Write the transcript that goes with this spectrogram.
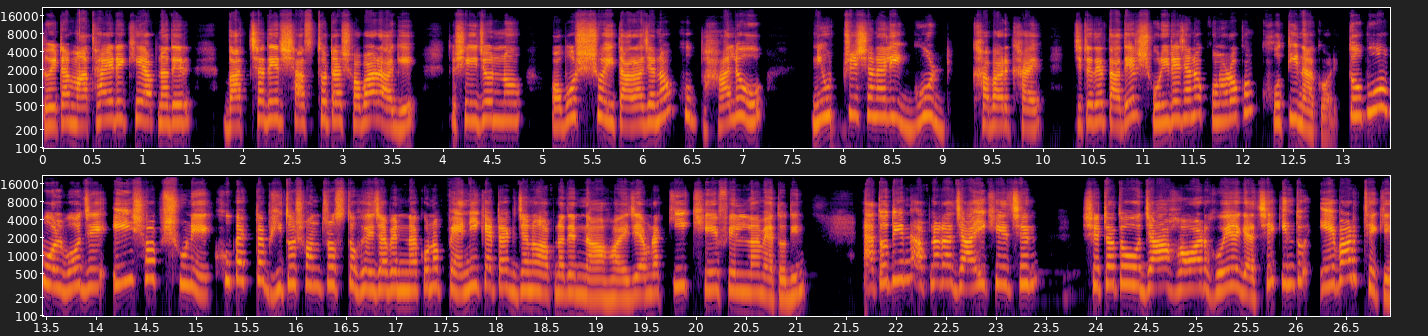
তো এটা মাথায় রেখে আপনাদের বাচ্চাদের স্বাস্থ্যটা সবার আগে। তো সেই জন্য অবশ্যই তারা যেন খুব ভালো নিউট্রিশনালি গুড খাবার খায়। যেটাতে তাদের শরীরে যেন কোনো রকম ক্ষতি না করে। তবুও বলব যে এই সব শুনে খুব একটা ভীত সন্ত্রস্ত হয়ে যাবেন না, কোনো প্যানিক অ্যাটাক যেন আপনাদের না হয় যে আমরা কি খেয়ে ফেললাম এতদিন। এতদিন আপনারা যাই খেয়েছেন, সেটা তো যা হওয়ার হয়ে গেছে, কিন্তু এবার থেকে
